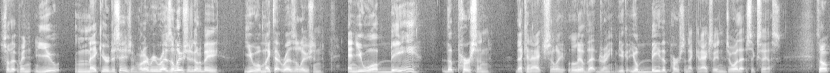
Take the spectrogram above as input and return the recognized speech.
so that when you make your decision, whatever your resolution is going to be, you will make that resolution and you will be the person that can actually live that dream. You will be the person that can actually enjoy that success. So,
